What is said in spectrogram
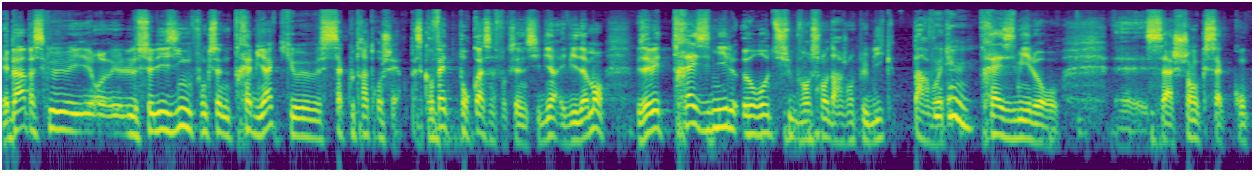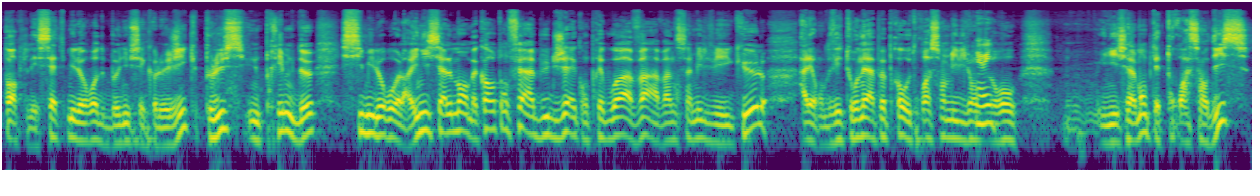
Eh ben parce que euh, ce leasing fonctionne très bien que ça coûtera trop cher. Parce qu'en fait, pourquoi ça fonctionne si bien? Évidemment, vous avez 13 000 euros de subvention d'argent public par voiture. 13 000 euros. Euh, sachant que ça comporte les 7 000 euros de bonus écologique, plus une prime de 6 000 euros. Alors initialement, ben, quand on fait un budget et qu'on prévoit 20 à 25 000 véhicules, allez, on devait tourner à peu près aux 300 millions Eh oui. d'euros. Initialement, peut-être 310.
